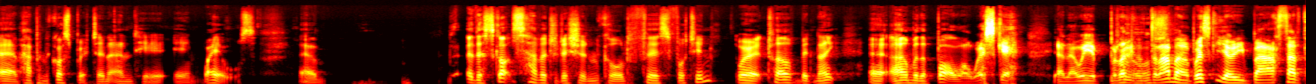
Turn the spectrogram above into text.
um, happen across Britain and here in Wales. Um, the Scots have a tradition called first footing, where at twelve midnight, uh, armed with a bottle of whiskey, you know, you bring a dram of whiskey, you bastard.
